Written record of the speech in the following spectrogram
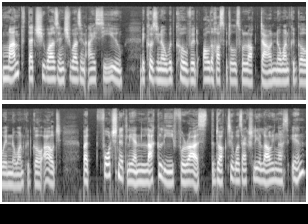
month that she was in, she was in ICU because, you know, with COVID, all the hospitals were locked down. No one could go in, no one could go out. Fortunately and luckily for us, the doctor was actually allowing us in.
